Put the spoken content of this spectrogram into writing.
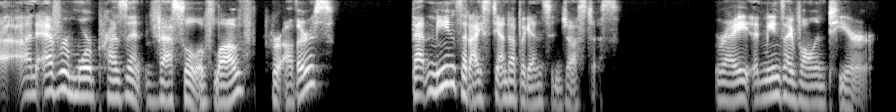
an ever more present vessel of love for others that means that i stand up against injustice. Right? It means i volunteer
